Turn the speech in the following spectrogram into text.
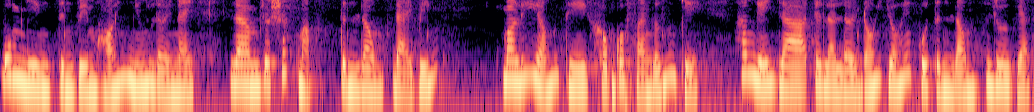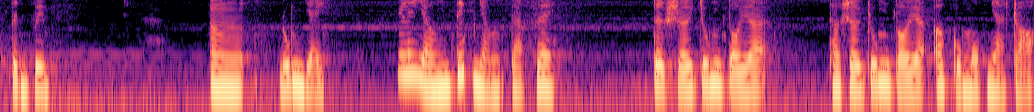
Bỗng nhiên tình viêm hỏi những lời này Làm cho sắc mặt tình lòng đại biến. Mà Lý ẩn thì không có phản ứng gì. Hắn nghĩ là đây là lời nói dối của tình lòng lừa gạt tình viêm. Ừ, đúng vậy. Lý ẩn tiếp nhận cà phê. Thực sự chúng tôi à, Thật sự chúng tôi à, ở cùng một nhà trọ.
